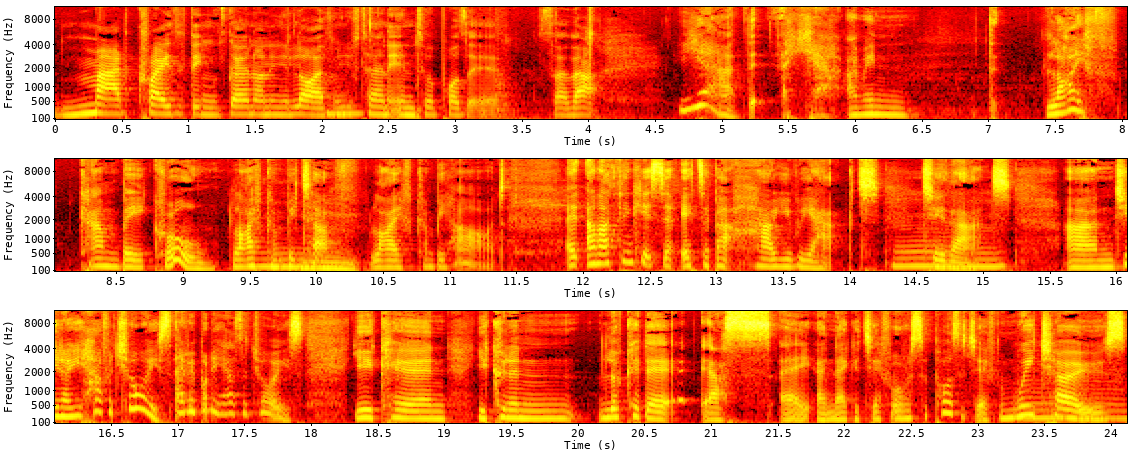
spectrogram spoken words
mad, crazy things going on in your life, and you've turned it into a positive. So that Yeah, th- yeah. I mean, th- life can be cruel. Life can be tough. Life can be hard, and, and I think it's it's about how you react to that. And you know, you have a choice. Everybody has a choice. You can you can look at it as a, a negative or as a positive. And we chose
